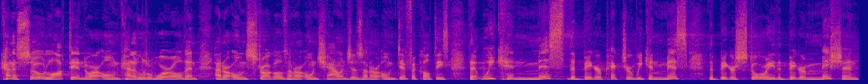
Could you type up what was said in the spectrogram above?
kind of so locked into our own kind of little world and, and our own struggles and our own challenges and our own difficulties that we can miss the bigger picture. We can miss the bigger story, the bigger mission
